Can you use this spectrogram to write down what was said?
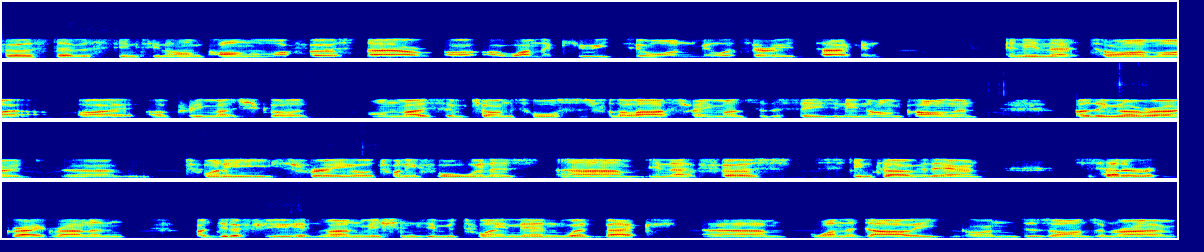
first ever stint in Hong Kong, on my first day, I, I won the QE2 on military attack, and, and in that time, I, I, I pretty much got on most of John's horses for the last three months of the season in Hong Kong, and I think I rode um, 23 or 24 winners um, in that first stint over there, and just had a great run. And I did a few hit and run missions in between. Then went back, um, won the Derby on Designs on Rome,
